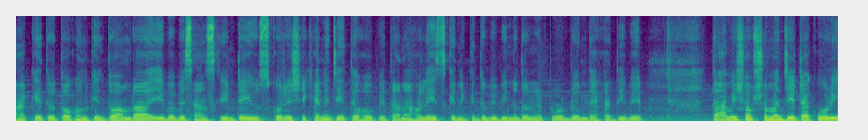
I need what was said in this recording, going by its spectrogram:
থাকে। তো তখন কিন্তু আমরা এইভাবে সানস্ক্রিনটা ইউজ করে সেখানে যেতে হবে, তা না হলে স্কিনে কিন্তু বিভিন্ন ধরনের প্রবলেম দেখা দিবে। তো আমি সবসময় যেটা করি,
